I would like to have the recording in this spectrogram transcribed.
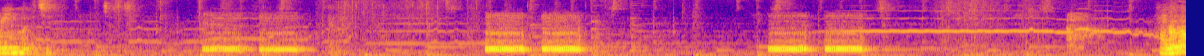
রিং হচ্ছে। হ্যালো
